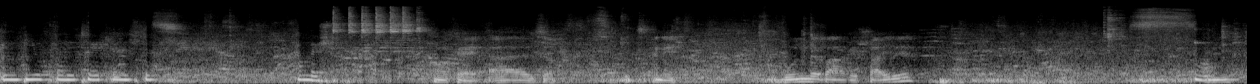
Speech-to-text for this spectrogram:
in Bio-Qualität, wenn ich das haben möchte. Okay, also gibt eine wunderbare Scheibe. So.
